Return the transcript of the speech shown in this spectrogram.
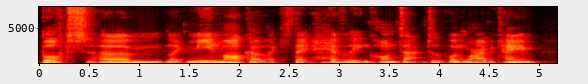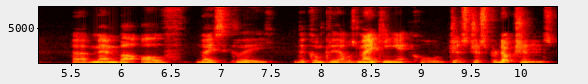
But um, like me and Marco like stayed heavily in contact to the point where I became a member of basically the company that was making it called Just Just Productions,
